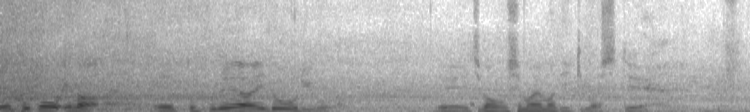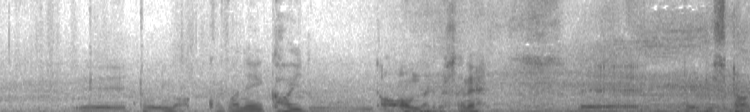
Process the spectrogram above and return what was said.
えー、ここ今えっ、ー、とふれあい通りをえー、一番おしまいまで行きましてえっ、ー、と今小金井街道にあ青になりましたね。えー、リスタート。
